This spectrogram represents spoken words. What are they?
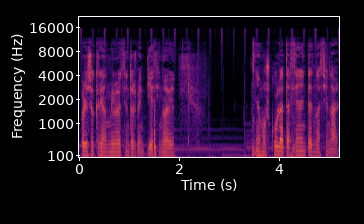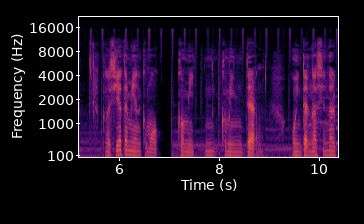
Por eso creó en 1919 en Moscú la Tercera Internacional, conocida también como Comintern o Internacional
